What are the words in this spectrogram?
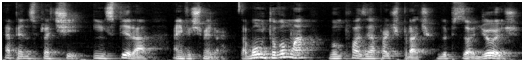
é apenas para te inspirar a investir melhor, tá bom? Então vamos lá, vamos fazer a parte prática do episódio de hoje.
